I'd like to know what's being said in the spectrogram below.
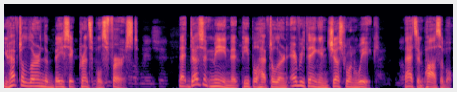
You have to learn the basic principles first. That doesn't mean that people have to learn everything in just one week. That's impossible.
